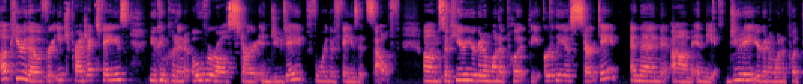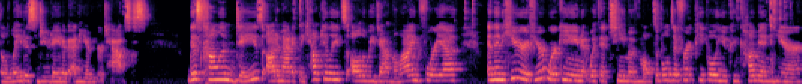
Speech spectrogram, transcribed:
Up here, though, for each project phase, you can put an overall start and due date for the phase itself. Um, so here you're going to want to put the earliest start date, and then um, in the due date, you're going to want to put the latest due date of any of your tasks. This column days automatically calculates all the way down the line for you. And then here, if you're working with a team of multiple different people, you can come in here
